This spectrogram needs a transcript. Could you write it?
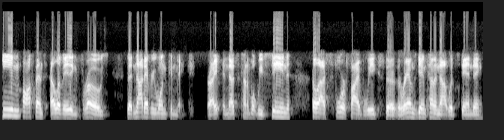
team offense elevating throws that not everyone can make, right? And that's kind of what we've seen the last four or five weeks. The the Rams game kind of notwithstanding.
